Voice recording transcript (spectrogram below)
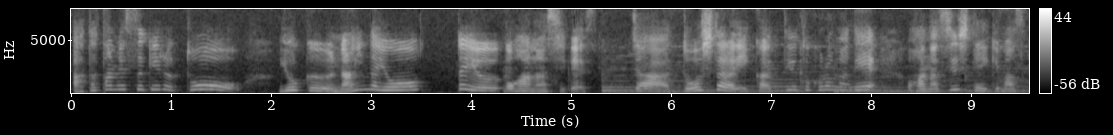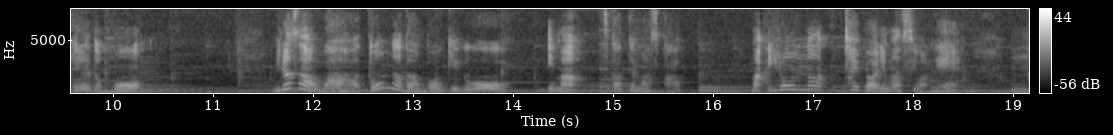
温めすぎると良くないんだよっていうお話です。じゃあどうしたらいいかっていうところまでお話ししていきますけれども皆さんはどんな暖房器具を今使ってますか？まあ、いろんなタイプありますよね、うん、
